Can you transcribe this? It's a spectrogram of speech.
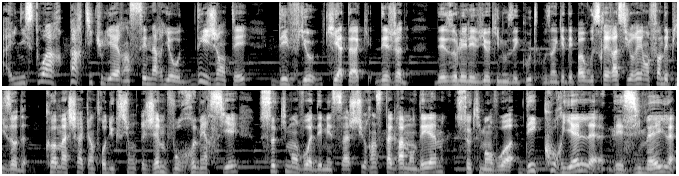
a une histoire particulière, un scénario déjanté, des vieux qui attaquent des jeunes. Désolé les vieux qui nous écoutent, vous inquiétez pas, vous serez rassurés en fin d'épisode. Comme à chaque introduction, j'aime vous remercier ceux qui m'envoient des messages sur Instagram en DM, ceux qui m'envoient des courriels, des emails.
